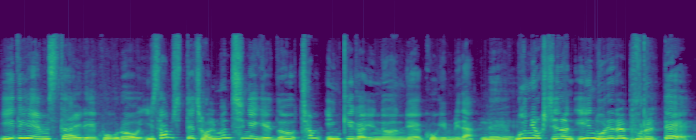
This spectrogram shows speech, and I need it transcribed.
EDM 스타일의 곡으로 20, 30대 젊은 층에게도 참 인기가 있는 예, 곡입니다. 네. 문희옥 씨는 이 노래를 부를 때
